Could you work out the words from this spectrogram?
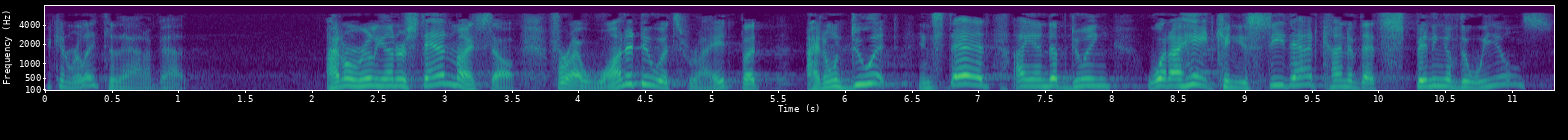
You can relate to that, I bet. I don't really understand myself. For I want to do what's right, but I don't do it. Instead, I end up doing what I hate. Can you see that? Kind of that spinning of the wheels?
